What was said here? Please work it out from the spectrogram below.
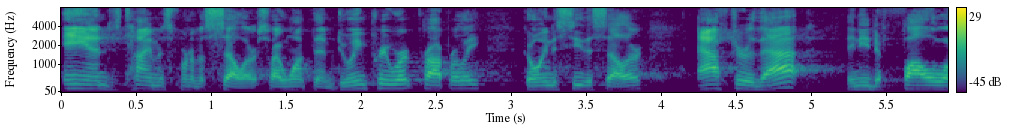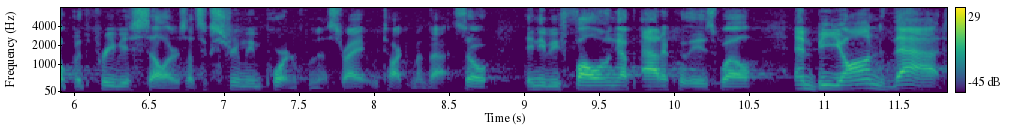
And time is in front of a seller. So I want them doing pre work properly, going to see the seller. After that, they need to follow up with previous sellers. That's extremely important from this, right? We talked about that. So they need to be following up adequately as well. And beyond that,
